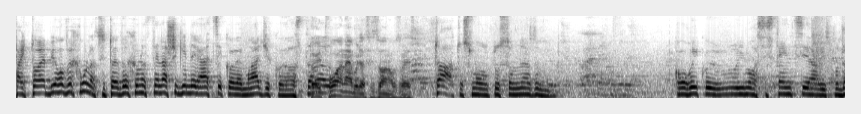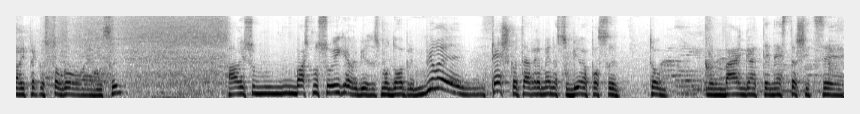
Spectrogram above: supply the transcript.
Pa i to je bilo vrhunac i to je vrhunac te naše generacije koje je mlađe, koje je to ostale. je tvoja najbolja sezona u Zvezdi. Da, tu smo, tu sam, ne znam, koliko imao asistencija, ali smo dali preko 100 golova, ja mislim. Ali su, baš smo se igrali, bili smo dobri. Bilo je teško, ta vremena su bila posle tog embarga, te nestašice,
